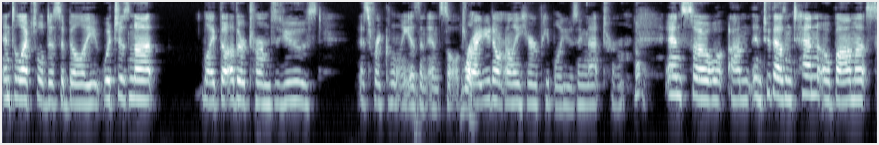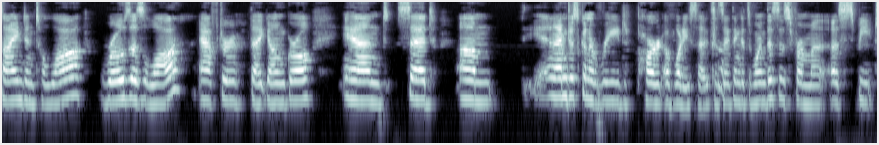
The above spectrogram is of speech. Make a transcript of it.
intellectual disability, which is not like the other terms used as frequently as an insult, Right. right? You don't really hear people using that term. No. And so um, in 2010, Obama signed into law Rosa's Law after that young girl and said, um, and I'm just going to read part of what he said because I think it's important. This is from a, a speech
